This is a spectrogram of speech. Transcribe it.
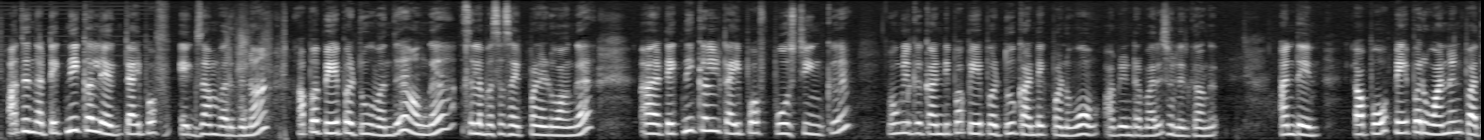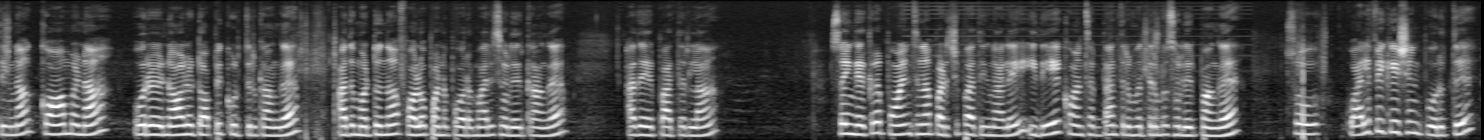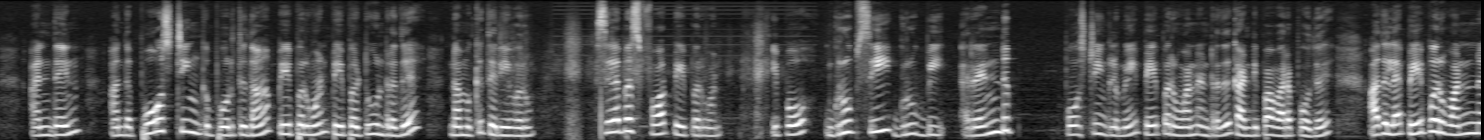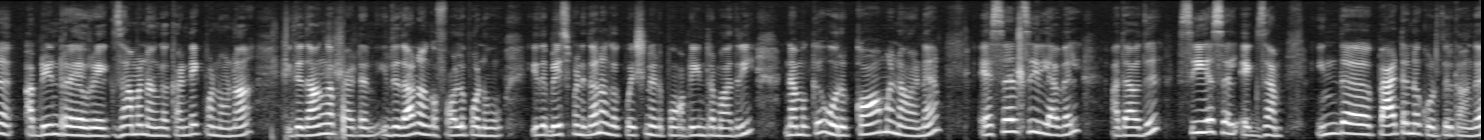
அது இந்த டெக்னிக்கல் டைப் ஆஃப் எக்ஸாம் வருதுன்னா அப்போ பேப்பர் டூ வந்து அவங்க சிலபஸை செட் பண்ணிடுவாங்க. டெக்னிக்கல் டைப் ஆஃப் போஸ்டிங்க்கு உங்களுக்கு கண்டிப்பாக பேப்பர் டூ கண்டக்ட் பண்ணுவோம் அப்படின்ற மாதிரி சொல்லியிருக்காங்க அண்ட் தென் அப்போது பேப்பர் ஒன்னுன்னு பார்த்தீங்கன்னா காமனாக ஒரு நாலு டாபிக் கொடுத்துருக்காங்க. அது மட்டும்தான் ஃபாலோ பண்ண போகிற மாதிரி சொல்லியிருக்காங்க அதை பார்த்துடலாம் ஸோ இங்கே இருக்கிற பாயிண்ட்ஸ் எல்லாம் படித்து பார்த்தீங்கனாலே இதே கான்செப்ட் தான் திரும்ப திரும்ப சொல்லியிருப்பாங்க ஸோ குவாலிஃபிகேஷன் பொறுத்து அண்ட் தென் அந்த போஸ்டிங்க்கு பொறுத்து தான் பேப்பர் ஒன் பேப்பர் டூன்றது நமக்கு தெரிய வரும். சிலபஸ் ஃபார் பேப்பர் ஒன் இப்போது குரூப் சி குரூப் பி ரெண்டு போஸ்டிங்லுமே பேப்பர் ஒன்ன்றது கண்டிப்பாக வரப்போகுது. அதில் பேப்பர் ஒன்று அப்படின்ற ஒரு எக்ஸாமை நாங்கள் கண்டக்ட் பண்ணோன்னா இது தாங்க பேட்டர்ன் இது தான் நாங்கள் ஃபாலோ பண்ணுவோம். இதை பேஸ் பண்ணி தான் நாங்கள் கொஷின் எடுப்போம் அப்படின்ற மாதிரி நமக்கு ஒரு காமனான எஸ்எல்சி லெவல் அதாவது சிஎஸ்எல் எக்ஸாம் இந்த பேட்டர்னை கொடுத்துருக்காங்க.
